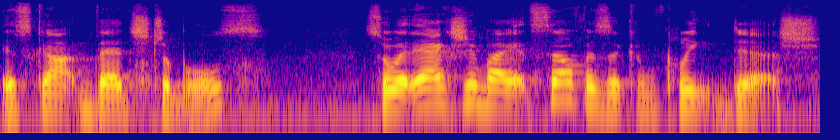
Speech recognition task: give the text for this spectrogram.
It's got vegetables. So it actually by itself is a complete dish.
